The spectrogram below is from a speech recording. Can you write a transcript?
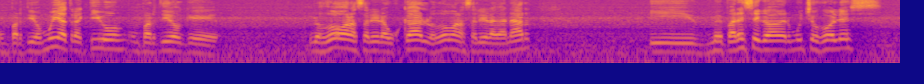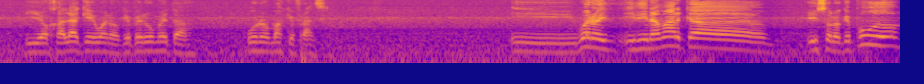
un partido muy atractivo, un partido que los dos van a salir a buscar, los dos van a salir a ganar. Y me parece que va a haber muchos goles y ojalá que, bueno, que Perú meta uno más que Francia. Y bueno, y, Dinamarca hizo lo que pudo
